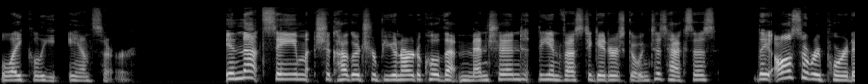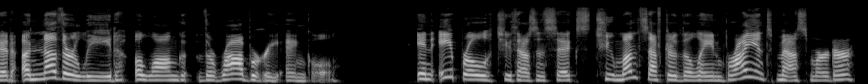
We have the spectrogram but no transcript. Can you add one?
likely answer. In that same Chicago Tribune article that mentioned the investigators going to Texas, they also reported another lead along the robbery angle. In April 2006, two months after the Lane Bryant mass murder,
